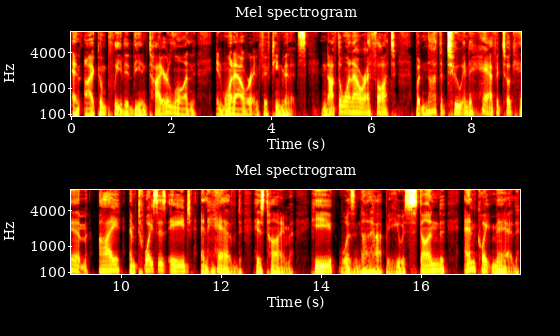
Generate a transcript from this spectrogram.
and I completed the entire lawn in one hour and 15 minutes. Not the one hour I thought, but not the two and a half it took him. I am twice his age and halved his time. He was not happy. He was stunned and quite mad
